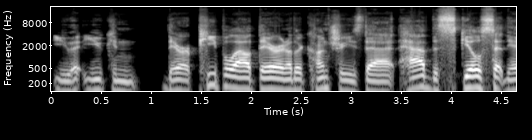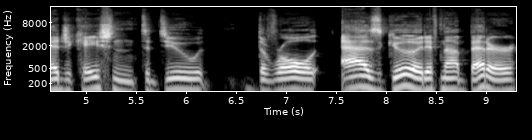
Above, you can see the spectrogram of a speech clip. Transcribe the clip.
You you can there are people out there in other countries that have the skill set and the education to do the role as good, if not better,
